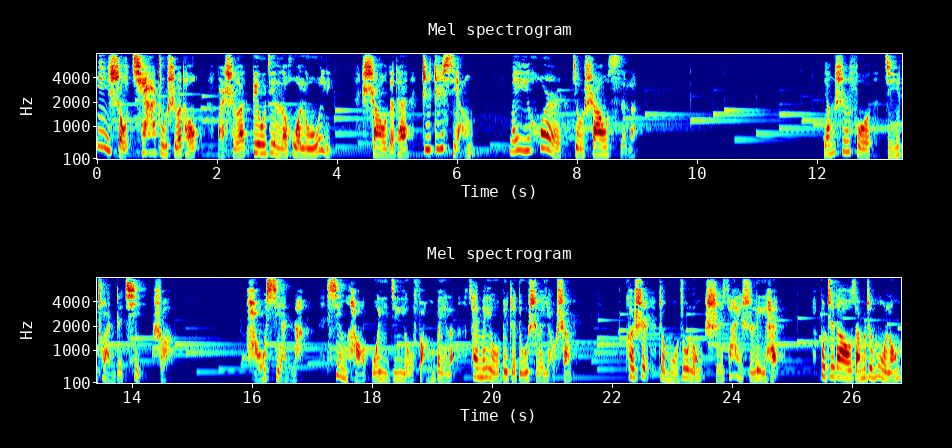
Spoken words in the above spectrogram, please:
一手掐住蛇头，把蛇丢进了火炉里，烧得它吱吱响，没一会儿就烧死了。杨师傅急喘着气说。好险呐！幸好我已经有防备了，才没有被这毒蛇咬伤。可是这母猪龙实在是厉害，不知道咱们这木龙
